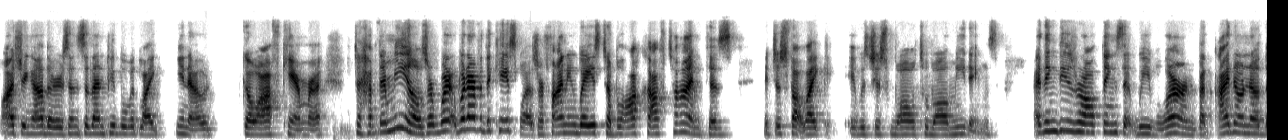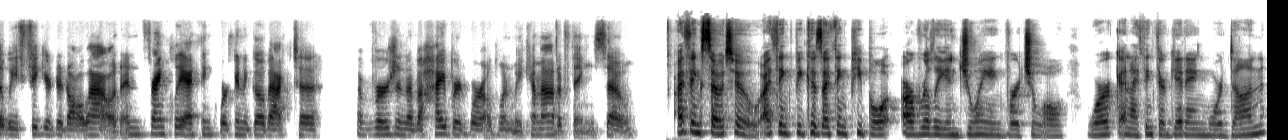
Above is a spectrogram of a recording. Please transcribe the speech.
watching others and so then people would like you know go off camera to have their meals or wh- whatever the case was or finding ways to block off time because it just felt like it was just wall to wall meetings. I think these are all things that we've learned, but I don't know that we figured it all out. And frankly, I think we're going to go back to a version of a hybrid world when we come out of things. So I think so too. I think because I think people are really enjoying virtual work and I think they're getting more done.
